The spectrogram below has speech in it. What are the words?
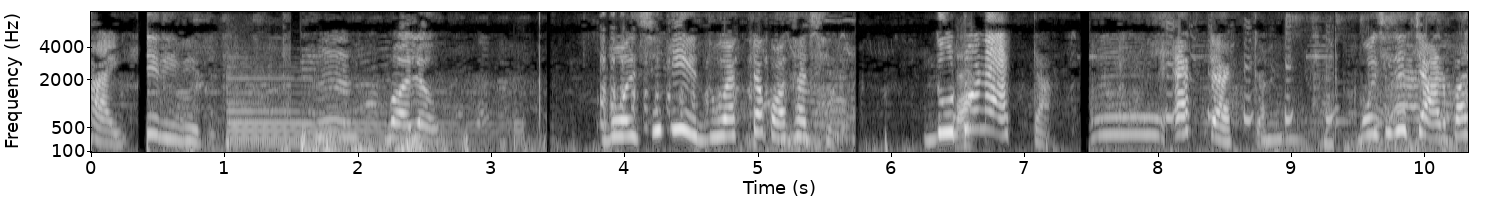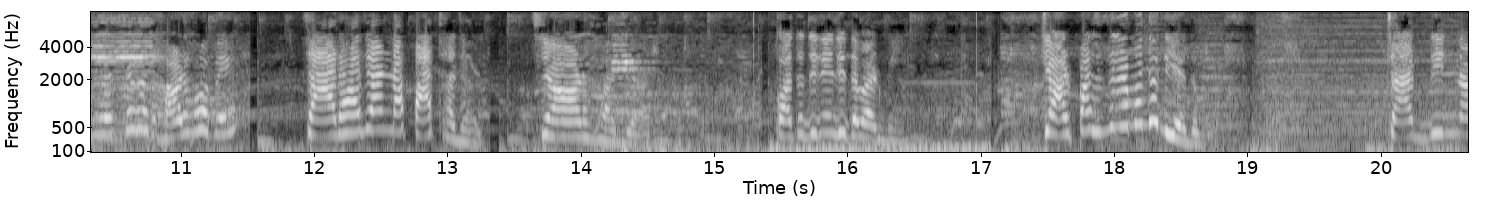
ভাই। দিদি দিদি। হুম বলো। বলছি কি দু একটা কথা ছিল। দুটো না একটা। একটা একটা। বলছি যে চার পাঁচ হাজার টাকা ধার হবে? চার হাজার না পাঁচ হাজার? চার হাজার। কতদিনে দিতে পারবি? চার পাঁচ দিনের মধ্যে দিয়ে দেবো। চার দিন না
